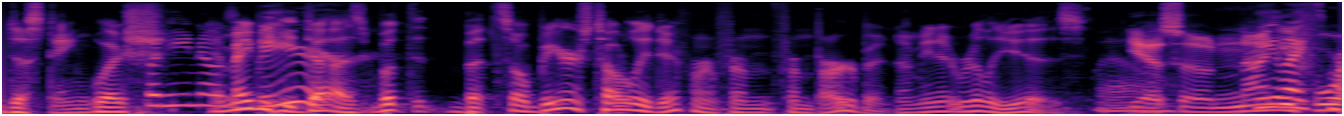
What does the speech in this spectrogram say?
distinguish. But he knows and maybe he does. But the, but so beer is totally different from from bourbon. I mean, it really is. Well, Yeah. So he likes 94,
